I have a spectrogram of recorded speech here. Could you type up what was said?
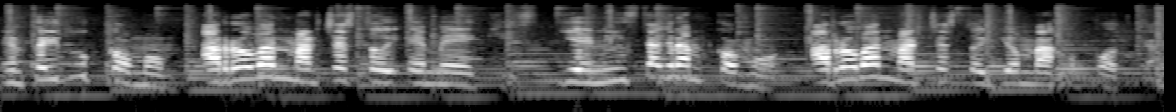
En Facebook como arroba en marcha y en Instagram como arroba en marcha estoy podcast.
